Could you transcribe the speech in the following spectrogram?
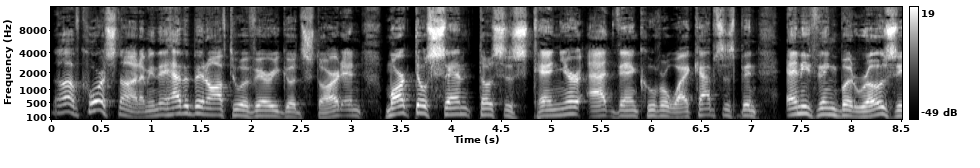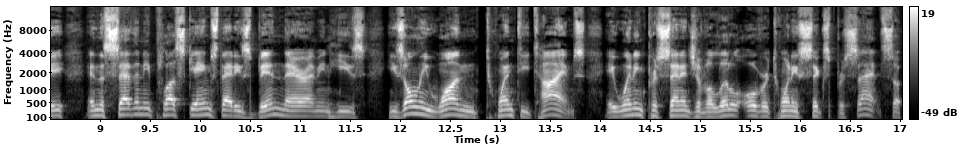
No, of course not. I mean, they haven't been off to a very good start. And Marc Dos Santos' tenure at Vancouver Whitecaps has been anything but rosy. In the 70 plus games that he's been there, I mean, he's, he's only won 20 times, a winning percentage of a little over 26%. So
